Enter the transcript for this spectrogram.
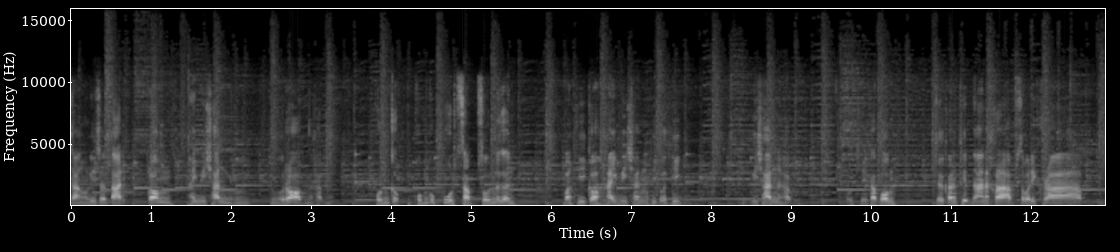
สั่งรีสตาร์ทกล้องให้วิชั่นหนึ่งหนึ่งรอบนะครับผมก็ผมก็พูดสับสนเหลือเกิน บางทีก็ไฮวิชั่นบางทีก็ทิกวิชั่นนะครับ โอเคครับผม เจอกันคลิปหน้านะครับ สวัสดีครับ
